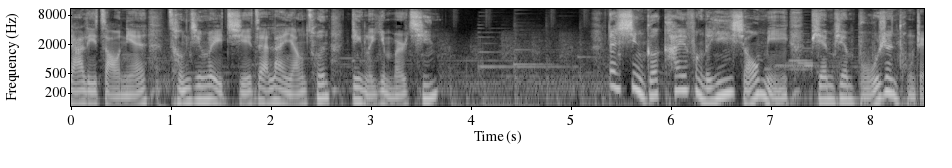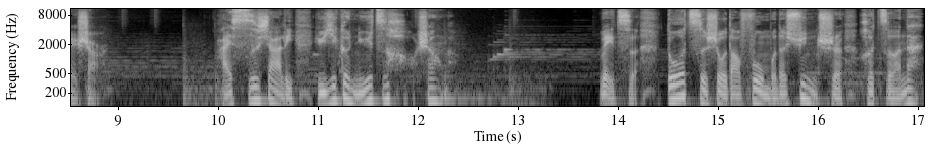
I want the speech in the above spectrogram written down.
家里早年曾经为其在烂阳村定了一门亲，但性格开放的殷小敏偏偏不认同这事儿，还私下里与一个女子好上了，为此多次受到父母的训斥和责难。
